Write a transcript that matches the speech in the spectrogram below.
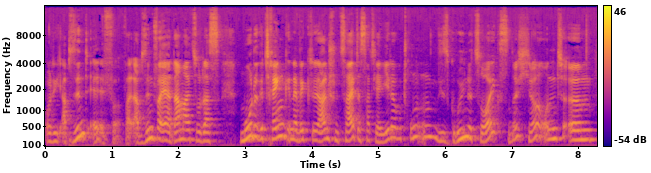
oder die Absinthelfe, weil Absinth war ja damals so das Modegetränk in der viktorianischen Zeit, das hat ja jeder getrunken, dieses grüne Zeugs, nicht? Und ähm,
